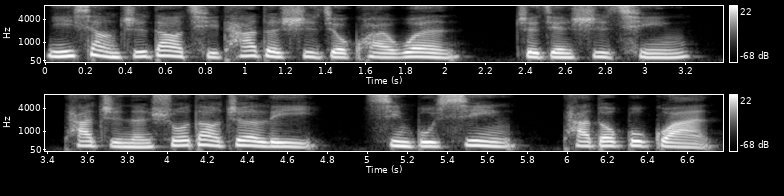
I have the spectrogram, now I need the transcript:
你想知道其他的事就快问。这件事情他只能说到这里。信不信他都不管，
